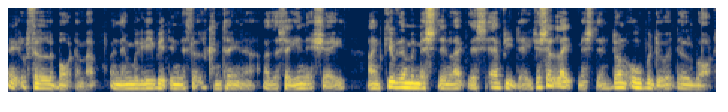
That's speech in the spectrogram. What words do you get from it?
it'll fill the bottom up, and then we leave it in this little container, as I say, in the shade, and give them a misting like this every day. Just a light misting, don't overdo it, they'll rot.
